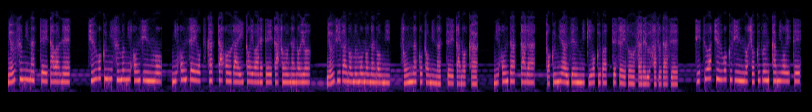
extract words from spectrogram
ニュースになっていたわね。中国に住む日本人も、日本製を使った方がいいと言われていたそうなのよ。乳児が飲むものなのに、そんなことになっていたのか。日本だったら、特に安全に気を配って製造されるはずだぜ。実は中国人の食文化において、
